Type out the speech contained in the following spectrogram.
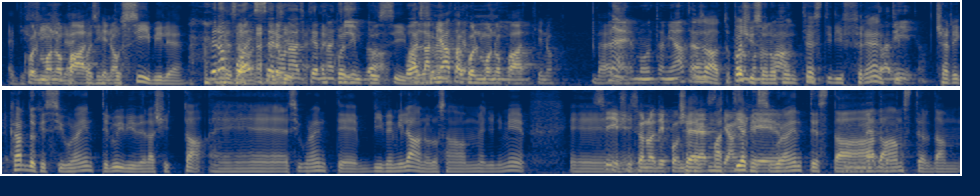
è difficile, è quasi impossibile. Però esatto, può essere un'alternativa. È quasi impossibile. Alla miata col monopattino. Bello. Eh, Montamiata. Esatto, poi ci sono contesti differenti. C'è Riccardo che sicuramente lui vive la città, eh, sicuramente vive Milano, lo sa meglio di me. Eh, sì, ci sono dei contesti. C'è Mattia che sicuramente sta metro... ad Amsterdam.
